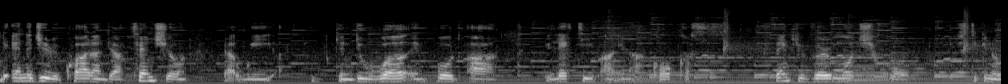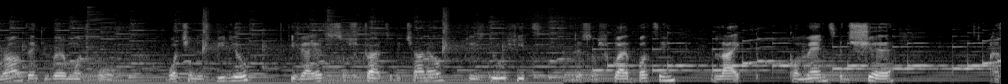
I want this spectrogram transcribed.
the energy required and the attention that we can do well in both our elective and in our core courses. Thank you very much for sticking around. Thank you very much for watching this video. If you are yet to subscribe to the channel please do hit the subscribe button like comment and share as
